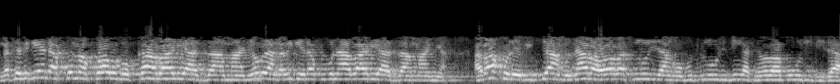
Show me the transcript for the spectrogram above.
nga tebigenda kukoma ku abo bokka abaali azaamanya wabula nga bigenda kubuna abaali azaamanya abakola ebikyamu n'abo ababa batunuuliranga obutunuulizi nga tebababuulirira.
